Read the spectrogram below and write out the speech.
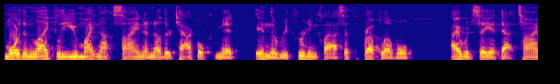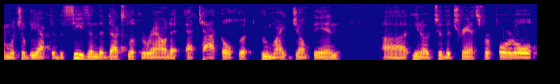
more than likely you might not sign another tackle commit in the recruiting class at the prep level. I would say at that time, which will be after the season, the Ducks look around at, at tackle who, who might jump in, uh, you know, to the transfer portal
